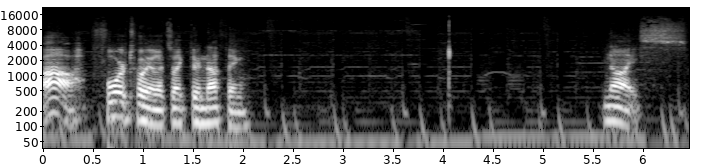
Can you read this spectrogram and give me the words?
Ah, four toilets like they're nothing. Nice.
